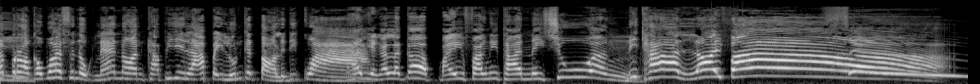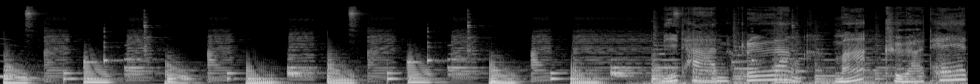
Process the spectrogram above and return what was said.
รับรองกันว่าสนุกแน่นอนครับพี่ยีราฟไปลุ้นกันต่อเลยดีกว่าถ้าอย่างนั้นแล้วก็ไปฟังนิทานในช่วง นิทานลอยฟ้านิทานเรื่อง มะเขือเทศ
